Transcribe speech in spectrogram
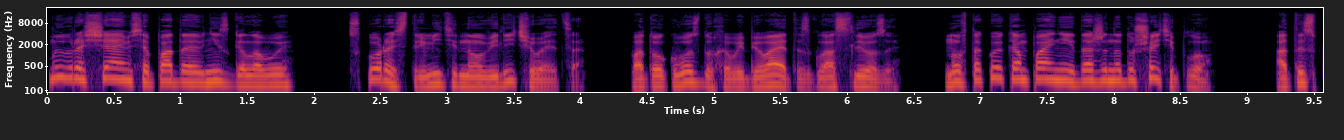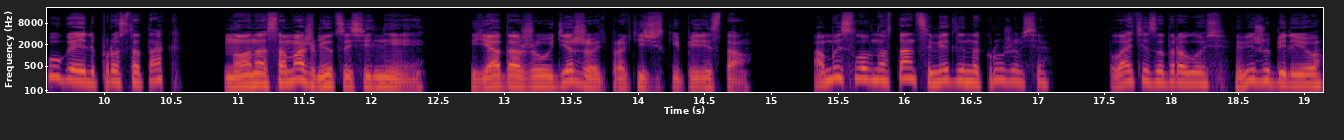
Мы вращаемся, падая вниз головой. Скорость стремительно увеличивается. Поток воздуха выбивает из глаз слезы. Но в такой компании даже на душе тепло. От испуга или просто так? Но она сама жмется сильнее. Я даже удерживать практически перестал. А мы словно в танце медленно кружимся. Платье задралось, вижу белье.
